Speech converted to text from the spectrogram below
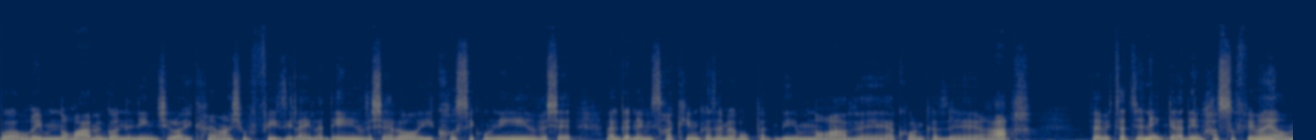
ההורים נורא מגוננים שלא יקרה משהו פיזי לילדים, ושלא ייקחו סיכונים, ושהגני משחקים כזה מרופדים נורא והכל כזה רך. ומצד שני, ילדים חשופים היום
